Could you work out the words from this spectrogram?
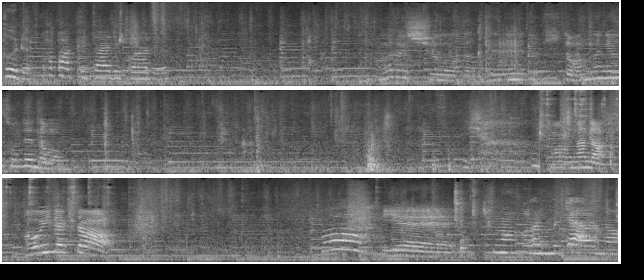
プールパパって体力あるあるっしょだってね人あんなに遊んでんだもんいしょあなんだあウインナー来たイエーイなんか飲みたいな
